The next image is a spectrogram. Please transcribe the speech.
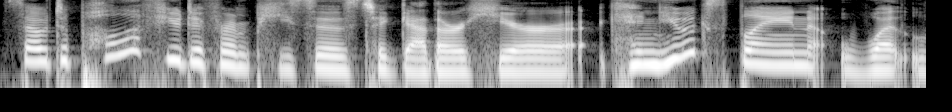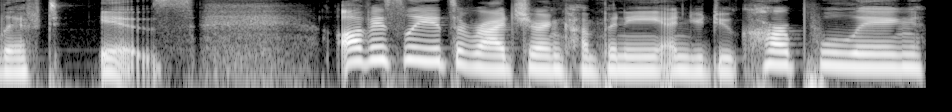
So, to pull a few different pieces together here, can you explain what Lyft is? Obviously, it's a ride sharing company and you do carpooling,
